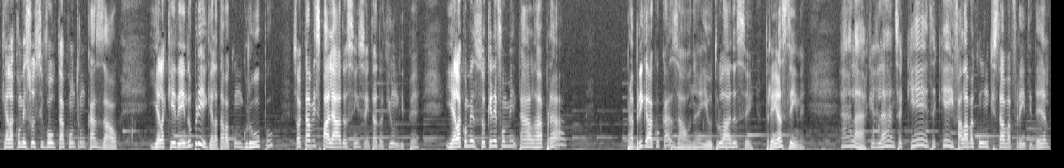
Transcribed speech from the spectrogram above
que ela começou a se voltar contra um casal. E ela querendo briga, ela estava com um grupo, só que estava espalhado assim, sentado aqui, um de pé. E ela começou a querer fomentar lá para para brigar com o casal, né? E eu do lado assim, trem assim, né? Ah lá, aquele lá, não sei o quê, não sei o quê. E falava com um que estava à frente dela.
